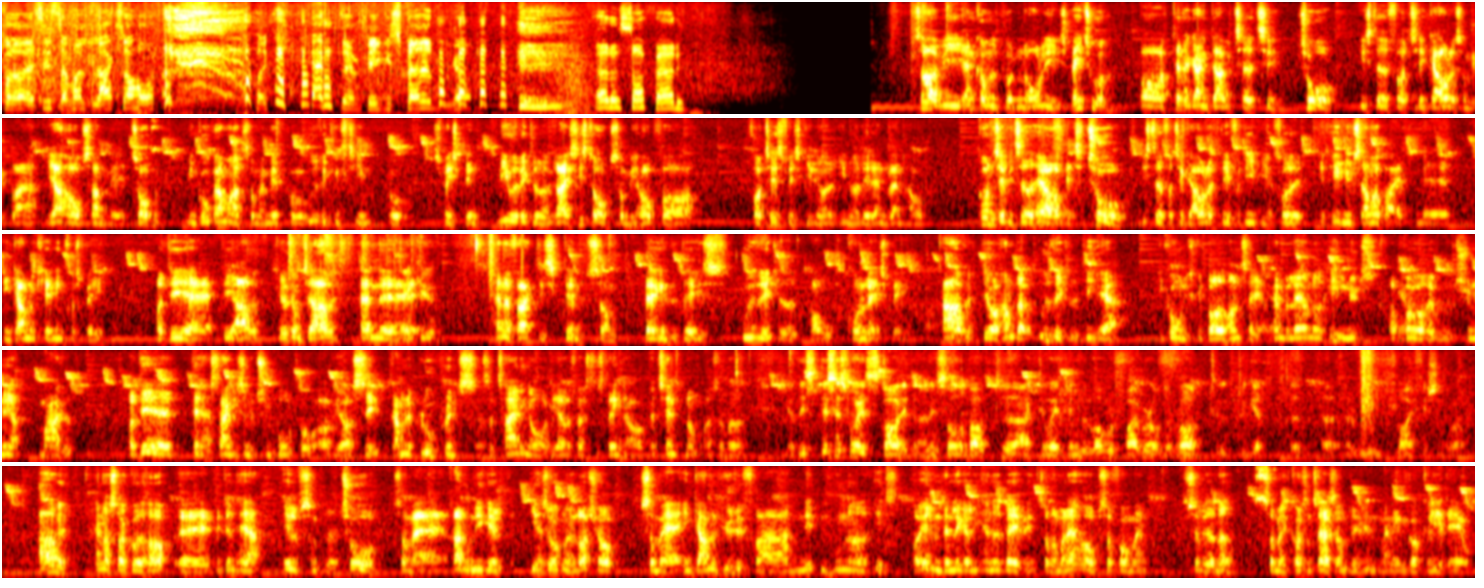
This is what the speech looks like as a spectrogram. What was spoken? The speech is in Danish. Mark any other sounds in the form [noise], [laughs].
huske, hvornår jeg sidst har holdt laks så hårdt. [laughs] Hold kæft, den fik i spaden, den gør. Er du så færdig? Så er vi ankommet på den årlige spagtur, og denne gang der er vi taget til Torup i stedet for til Gavle, som vi plejer. Jeg har op sammen med Torben, min gode kammerat, som er med på udviklingsteam på Space Spin. Vi udviklede noget grej sidste år, som vi har for, for at testfiske i noget, i noget lidt andet vand heroppe. Grunden til, at vi er taget herop til Torup i stedet for til Gavle, det er fordi, vi har fået et, et helt nyt samarbejde med en gammel kending fra Spage. Og det er, det er Arve. Velkommen til Arve. Han, øh, Thank you. han er faktisk den, som back in the days udviklede og grundlagde Spage. Arve, det var ham, der udviklede de her ikoniske bøjede håndtag. Han vil lave noget helt nyt og prøve at revolutionere markedet. Og det er den her stang ligesom et symbol på, og vi har også set gamle blueprints, altså tegninger over de allerførste stænger og patentnummer og så videre. Yeah, this, this is where it started, and it's all about uh, activating the lower fiber of the rod to, to get the, uh, a real fly fishing rod. Arve, han har så gået herop øh, ved den her elv, som hedder Torup, som er ret unik elv. I har så åbnet en lodge op, som er en gammel hytte fra 1901, og elven den ligger lige hernede bagved. Så når man er heroppe, så får man serveret mad, så man koncentrerer sig om det, man egentlig godt kan lide, og det er jo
